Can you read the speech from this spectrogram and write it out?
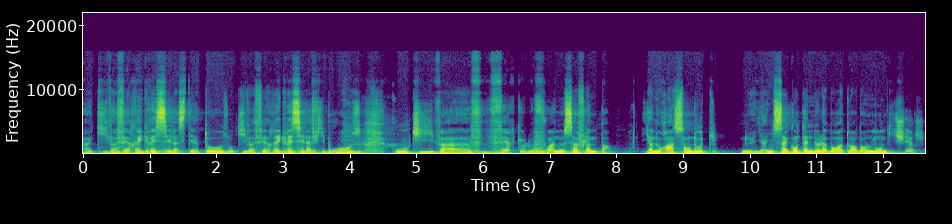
hein, qui va faire régresser la stéatose ou qui va faire régresser la fibrose ou qui va faire que le foie ne s'inflamme pas. Il y en aura sans doute. Il y a une cinquantaine de laboratoires dans le monde qui cherchent.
